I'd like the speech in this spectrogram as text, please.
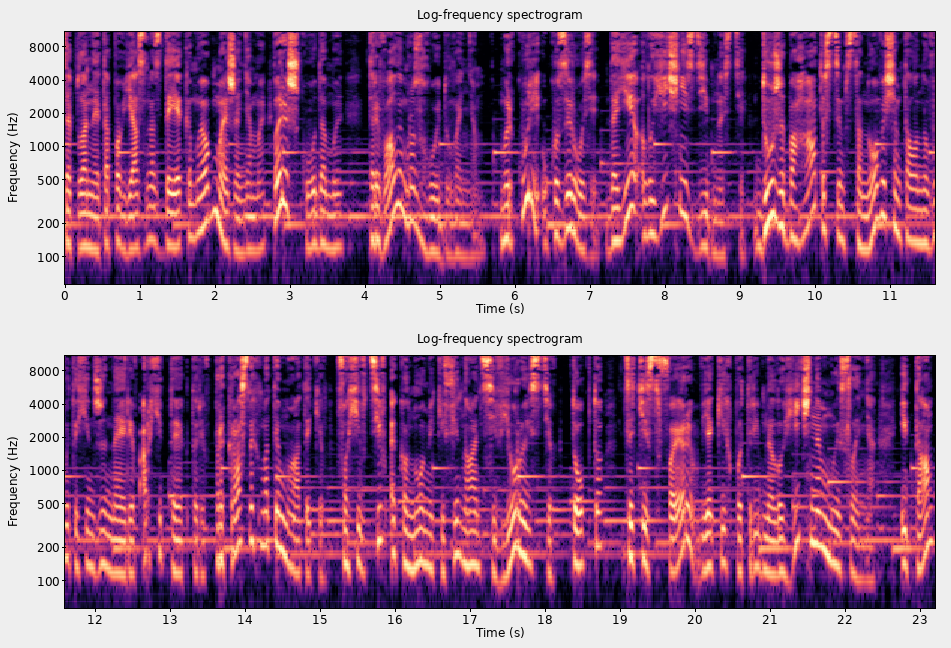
Це планета пов'язана з деякими обмеженнями, перешкодами, тривалим розгойдуванням. Меркурій у Козирозі дає логічні здібності, дуже багато з цим становищем талановитих інженерів, архітекторів, прекрасних математиків, фахівців економіки, фінансів, юристів. Тобто це ті сфери, в яких потрібне логічне мислення, і там,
